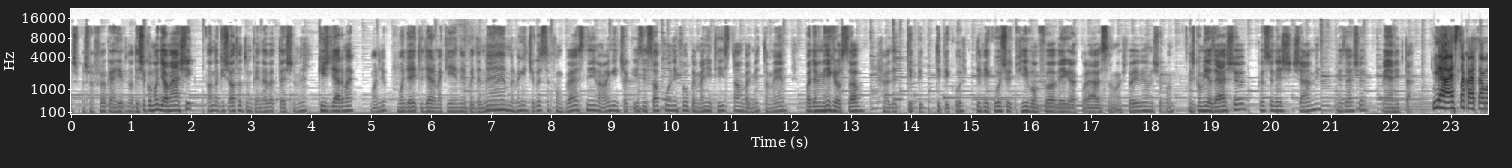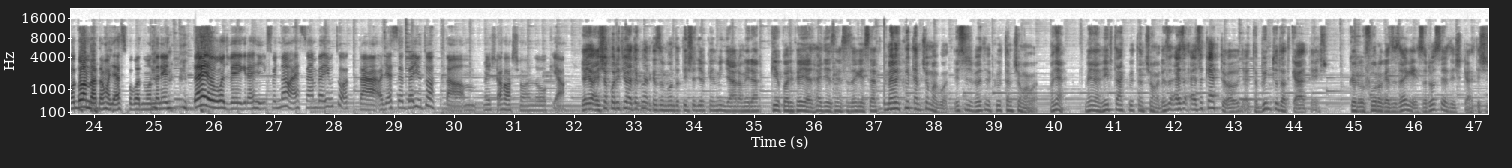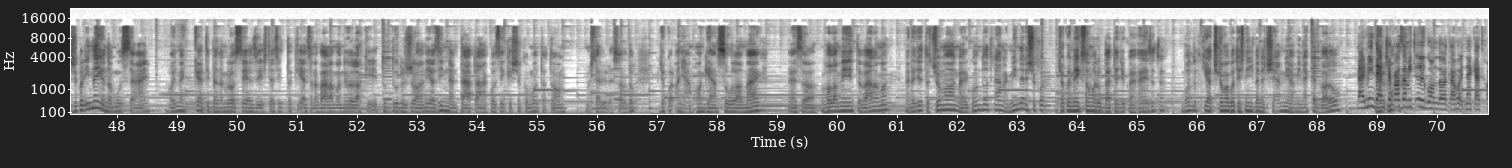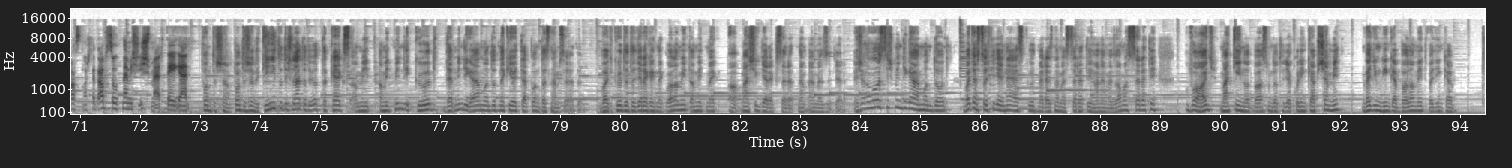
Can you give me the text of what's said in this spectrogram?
most, most már föl kell hívnod, és akkor mondja a másik, annak is adhatunk egy nevet teljesen, kisgyermek, mondjuk, mondja itt a gyermekénünk, hogy de nem, mert megint csak össze fogunk veszni, mert megint csak izé szapulni fogok, hogy mennyit hisztam, vagy mit tudom én, vagy ami még rosszabb, hogy egy tipi, tipikus, tipikus, hogy hívom föl végre, akkor elveszem, hogy fölhívom, és akkor, és akkor mi az első? Köszönés, semmi? Mi az első? Milyen hittál? Ja, ezt akartam, gondoltam, hogy ezt fogod mondani, hogy de jó, hogy végre hívsz, hogy na, eszembe jutottál, vagy eszedbe jutottam, és a hasonlók, ja. Ja, ja, és akkor itt jöhet a következő mondat is egyébként mindjárt, amire ki akarjuk hegyezni ezt az egészet. Mert hogy küldtem csomagot, és is küldtem csomagot, ugye? Miért nem hívták, küldtem csomagot. Ez, ez, ez a kettő, ugye, a bűntudatkeltés körül forog ez az egész, a rossz érzéskeltés, és akkor innen jön a muszáj, hogy megkelti bennem rossz érzést, ez itt, aki ezen a vállamon ül, aki tud duruzsolni, az innen táplálkozik, és akkor mondhatom, most előre szaladok, hogy akkor anyám hangján szólal meg ez a valami itt a vállamon, mert hogy jött a csomag, meg gondolt rá, meg minden, és akkor csak hogy még szomorúbbá tegyük a helyzetet, bontott ki a csomagot, és nincs benne semmi, ami neked való. Mert minden mert csak ma... az, amit ő gondolta, hogy neked hasznos, tehát abszolút nem is ismert téged. Pontosan, pontosan, hogy kinyitod, és látod, hogy ott a keks, amit, amit mindig küld, de mindig elmondod neki, hogy te pont azt nem szereted. Vagy küldött a gyerekeknek valamit, amit meg a másik gyerek szeret, nem, nem ez a gyerek. És azt is mindig elmondod. Vagy azt, hogy figyelj, ne ezt küld, mert ez nem ezt szereti, hanem ez amaz szereti. Vagy már kínodba azt mondod, hogy akkor inkább semmit, vegyünk inkább valamit, vagy inkább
